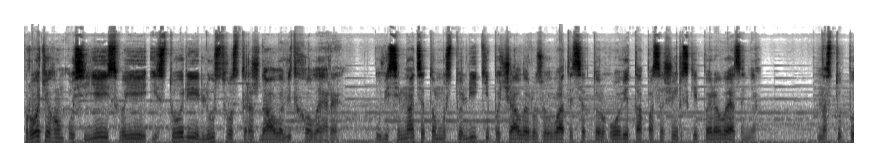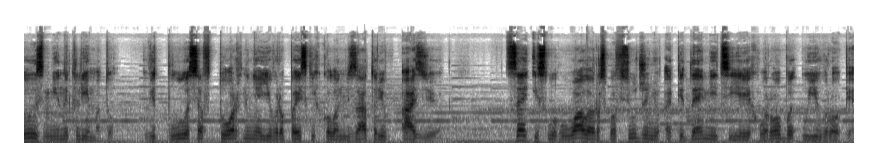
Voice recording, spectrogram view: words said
Протягом усієї своєї історії людство страждало від холери. У 18 столітті почали розвиватися торгові та пасажирські перевезення. Наступили зміни клімату. Відбулося вторгнення європейських колонізаторів в Азію. Це і слугувало розповсюдженню епідемії цієї хвороби у Європі.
